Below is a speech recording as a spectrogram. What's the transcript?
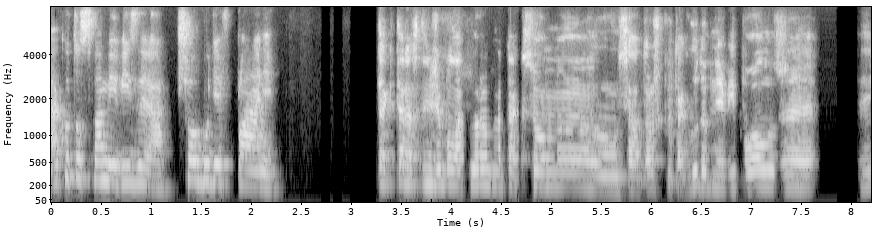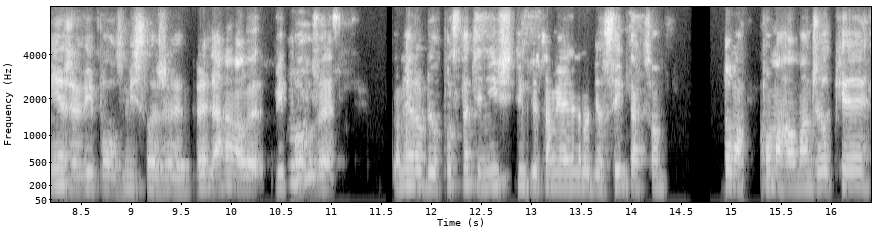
Ako to s vami vyzerá? Čo bude v pláne? Tak teraz tým, že bola korona, tak som uh, sa trošku tak hudobne vypol, že nie, že vypol v zmysle, že veľa, ale vypol, mm. že som nerobil v podstate nič. Tým, že sa mi aj narodil syn, tak som doma pomáhal manželke,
